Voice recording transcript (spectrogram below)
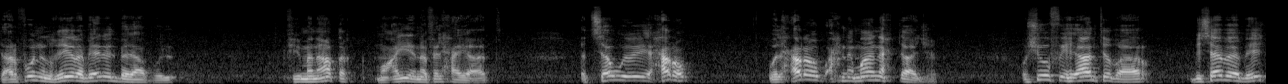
تعرفون الغيرة بين البلابل في مناطق معينة في الحياة تسوي حرب والحرب إحنا ما نحتاجها. وشوفي يا انتظار بسببك.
